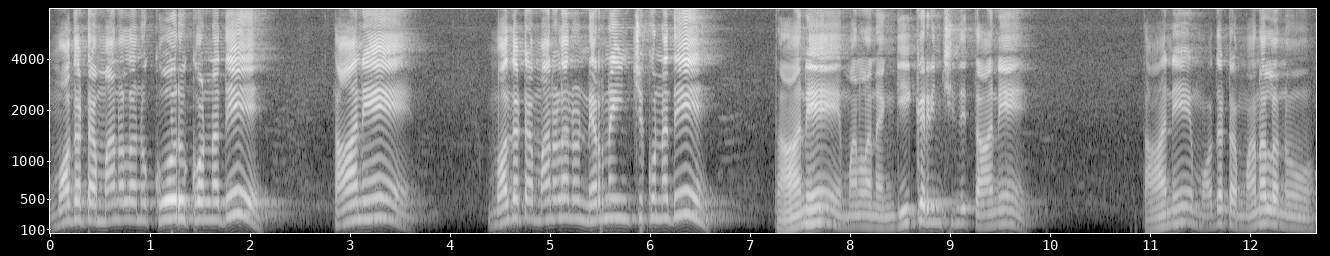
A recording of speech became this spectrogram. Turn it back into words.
మొదట మనలను కోరుకున్నది తానే. మొదట మనలను నిర్ణయించుకున్నది తానే. మనలను అంగీకరించింది తానే. తానే మొదట మనలను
